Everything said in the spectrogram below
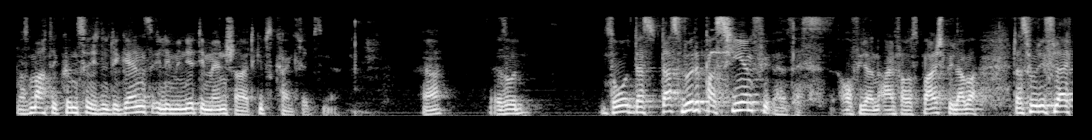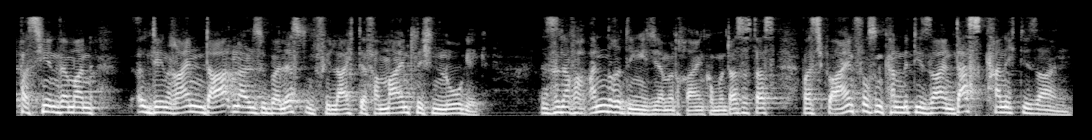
Was macht die künstliche Intelligenz? Eliminiert die Menschheit, gibt es keinen Krebs mehr. Ja, also so, das, das würde passieren, für, das ist auch wieder ein einfaches Beispiel, aber das würde vielleicht passieren, wenn man den reinen Daten alles überlässt und vielleicht der vermeintlichen Logik. Es sind einfach andere Dinge, die damit reinkommen. Und das ist das, was ich beeinflussen kann mit Design. Das kann ich designen.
